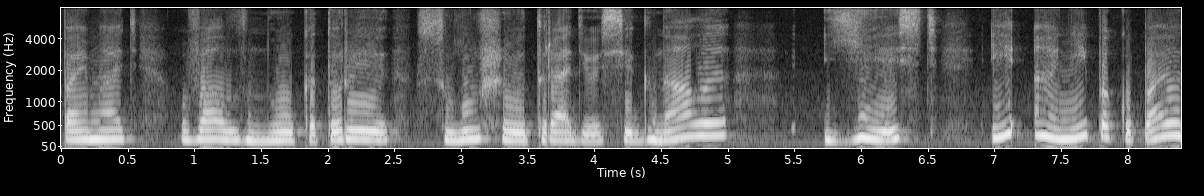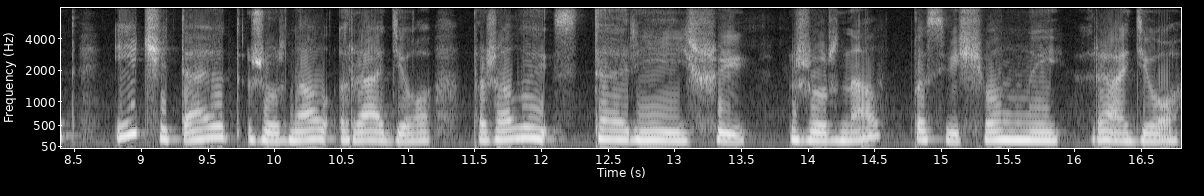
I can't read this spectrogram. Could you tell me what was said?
поймать волну, которые слушают радиосигналы, есть, и они покупают и читают журнал «Радио», пожалуй, старейший журнал, посвященный радио,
